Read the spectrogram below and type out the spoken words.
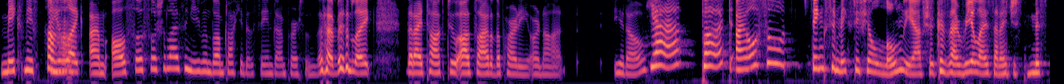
makes me feel Uh-huh. like I'm also socializing even though I'm talking to the same damn person that I've been like that I talk to outside of the party or not. You know? Yeah, but I also think it makes me feel lonely after because I realize that I just missed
